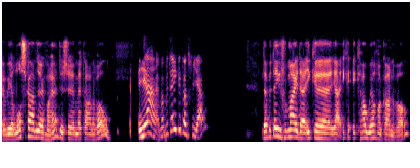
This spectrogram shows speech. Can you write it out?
eh, weer losgaan, zeg maar. Hè? Dus eh, met carnaval. Ja, wat betekent dat voor jou? Dat betekent voor mij dat ik, eh, ja, ik, ik hou wel van carnaval.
